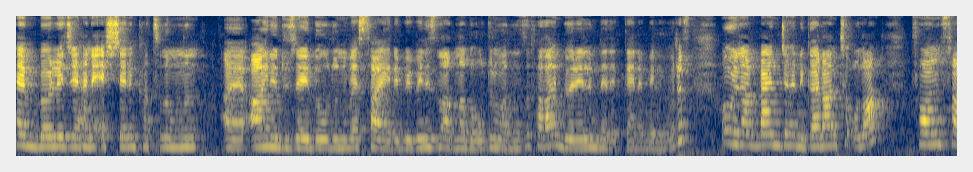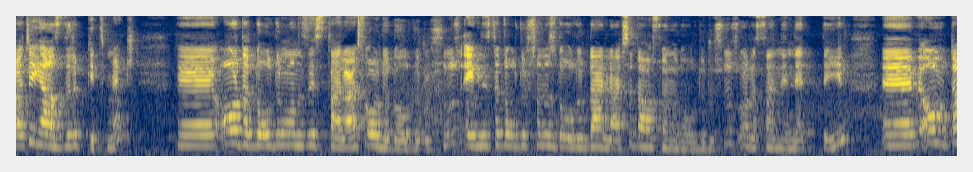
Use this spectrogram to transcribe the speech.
Hem böylece hani eşlerin katılımının e, aynı düzeyde olduğunu vesaire birbirinizin adına doldurmadığınızı falan görelim dediklerini biliyoruz. O yüzden bence hani garanti olan formu sadece yazdırıp gitmek. Ee, orada doldurmanızı isterlerse orada doldurursunuz. Evinizde doldursanız da olur derlerse daha sonra doldurursunuz. Orası hani net değil. Ee, ve orada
